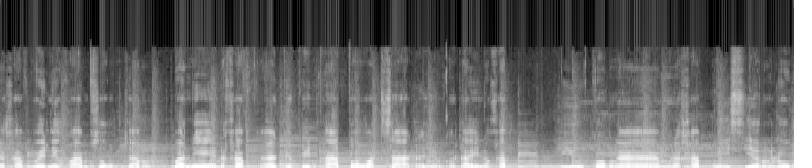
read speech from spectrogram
นะครับ ไว้ในความทรงจำบ้านแน่นะครับ อาจจะเป็นภาพประวัติศาสตร์อะไรอย่างก็ได้นะครับ วิวก็งามนะครับ มีเสียงลม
